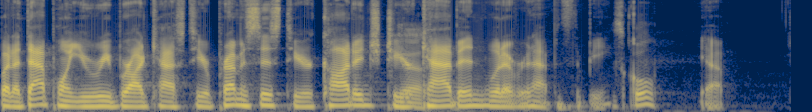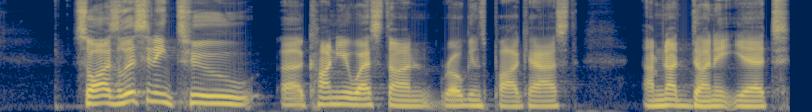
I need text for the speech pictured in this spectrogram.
but at that point you rebroadcast to your premises, to your cottage, to your Yeah. cabin, whatever it happens to be. It's cool. Yeah. So I was listening to uh, Kanye West on Rogan's podcast. I'm not done it yet.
